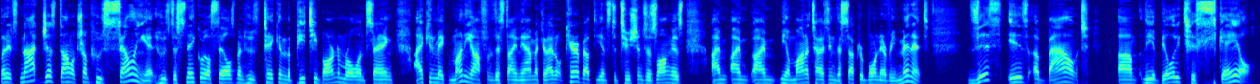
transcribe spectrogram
But it's not just Donald Trump who's selling it, who's the snake oil salesman who's taken the P.T. Barnum role and saying, I can make money off of this dynamic and I don't care about the institutions as long as I'm, I'm, I'm, you know, monetizing the sucker born every minute. This is about um, the ability to scale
